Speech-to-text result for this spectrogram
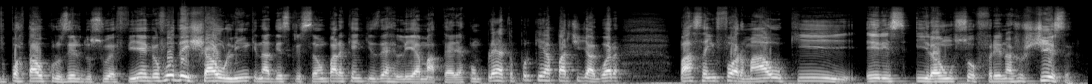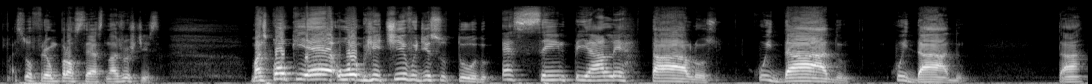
do portal Cruzeiro do Sul FM. Eu vou deixar o link na descrição para quem quiser ler a matéria completa, porque a partir de agora passa a informar o que eles irão sofrer na justiça. Vai sofrer um processo na justiça. Mas qual que é o objetivo disso tudo? É sempre alertá-los. Cuidado, cuidado, tá?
